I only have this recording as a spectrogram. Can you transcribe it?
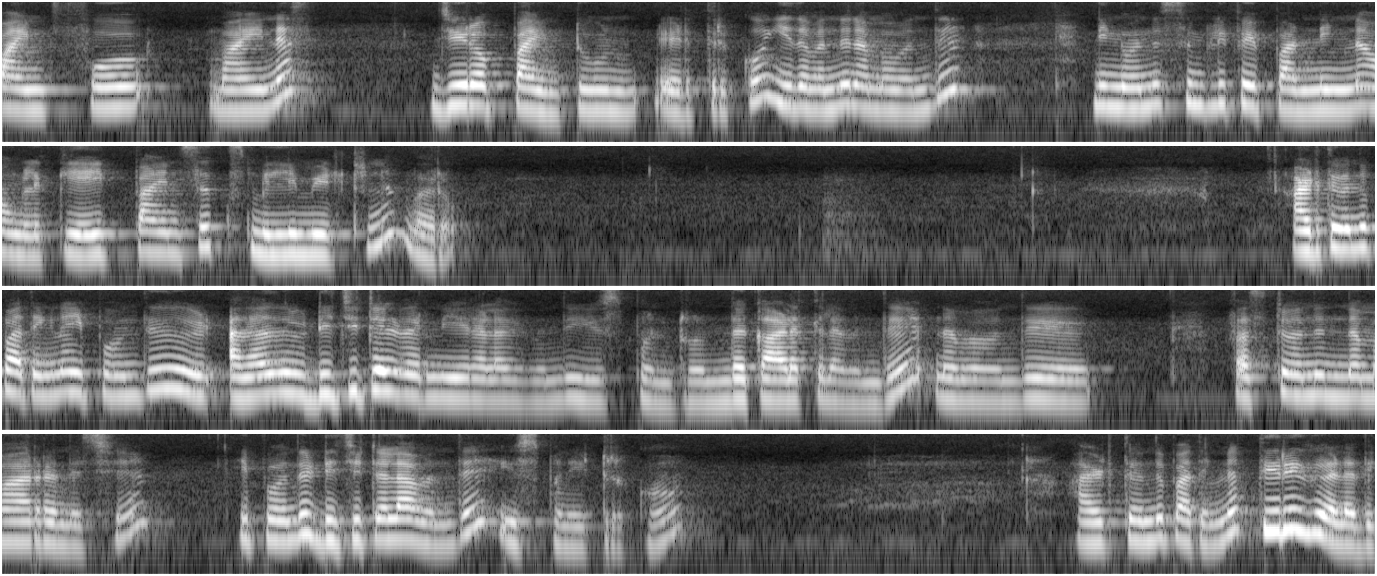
point four minus zero point டூன்னு எடுத்திருக்கோம். இதை வந்து நம்ம வந்து நீங்கள் வந்து சிம்பிளிஃபை பண்ணிங்கன்னா உங்களுக்கு எயிட் பாயிண்ட் சிக்ஸ் மில்லிமீட்டர்னு வரும். அடுத்து வந்து பார்த்திங்கன்னா இப்போ வந்து அதாவது டிஜிட்டல் வெர்னியர் அளவு வந்து யூஸ் பண்ணுறோம் இந்த காலத்தில் வந்து நம்ம வந்து ஃபஸ்ட்டு வந்து இந்த மாதிரி இருந்துச்சு. இப்போ வந்து டிஜிட்டலாக வந்து யூஸ் பண்ணிகிட்ருக்கோம் அடுத்து வந்து பார்த்திங்கன்னா திருகு அளவி.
